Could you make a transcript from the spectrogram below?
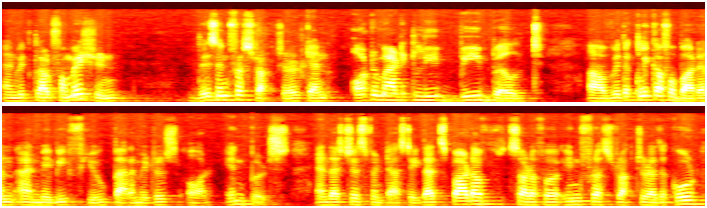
And with cloud formation, this infrastructure can automatically be built uh, with a click of a button and maybe few parameters or inputs. And that's just fantastic. That's part of sort of a infrastructure as a code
